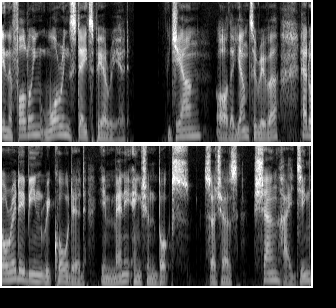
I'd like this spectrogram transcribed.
in the following Warring States period, Jiang, or the Yangtze River, had already been recorded in many ancient books, such as Shan Hai Jing,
